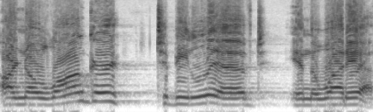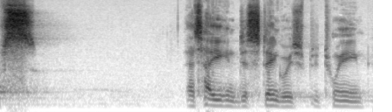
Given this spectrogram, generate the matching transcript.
are no longer to be lived in the what ifs. That's how you can distinguish between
